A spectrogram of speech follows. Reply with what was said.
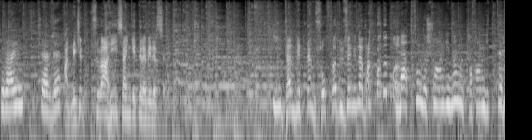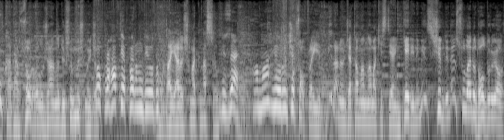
Surayın içeride. Anneciğim sürahiyi sen getirebilirsin. İnternetten sofra düzenine bakmadın mı? Baktım da şu an inanın kafam gitti. Bu kadar zor olacağını düşünmüş müydün? Çok rahat yaparım diyordum. Burada yarışmak nasıl? Güzel ama yorucu. Sofrayı bir an önce tamamlamak isteyen gelinimiz şimdi de suları dolduruyor.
